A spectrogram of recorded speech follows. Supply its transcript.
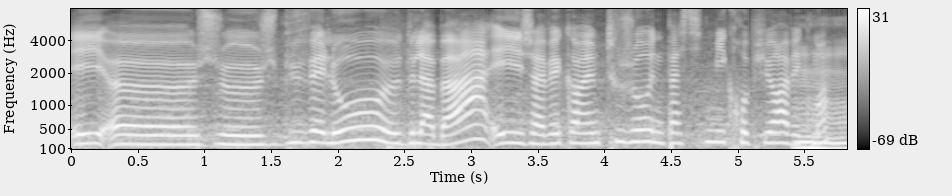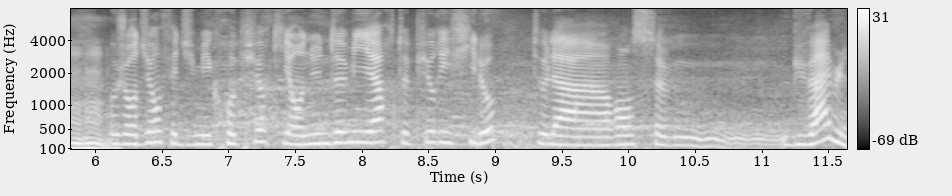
Et euh, je, je buvais l'eau euh, de là-bas et j'avais quand même toujours une pastille de micropure avec moi. Mhm. Aujourd'hui, on fait du micropure qui, en une demi-heure, te purifie l'eau, te la rend euh, buvable.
